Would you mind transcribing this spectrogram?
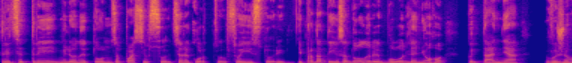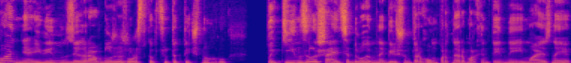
33 мільйони тонн запасів сої. Це рекорд в своїй історії. І продати їх за долари було для нього питання виживання, і він зіграв дуже жорстко в цю тактичну гру. Пекін залишається другим найбільшим торговим партнером Аргентини і має з нею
